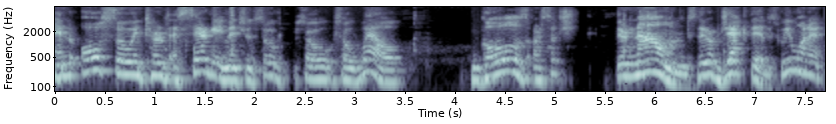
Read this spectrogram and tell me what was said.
And also, in terms, as Sergey mentioned so so so well, goals are such they're nouns, they're objectives. We want to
